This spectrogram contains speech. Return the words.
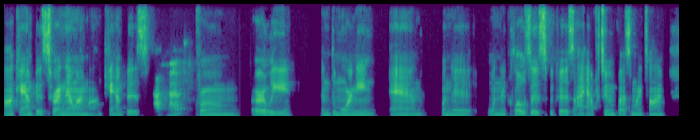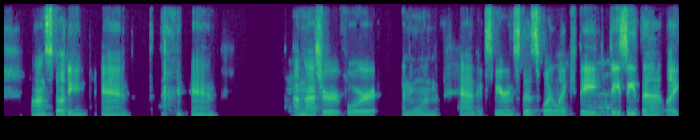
on campus. Right now, I'm on campus uh-huh. from early in the morning and when it when it closes because I have to invest my time on studying and and I'm not sure for anyone had experienced this, but like they they see that like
